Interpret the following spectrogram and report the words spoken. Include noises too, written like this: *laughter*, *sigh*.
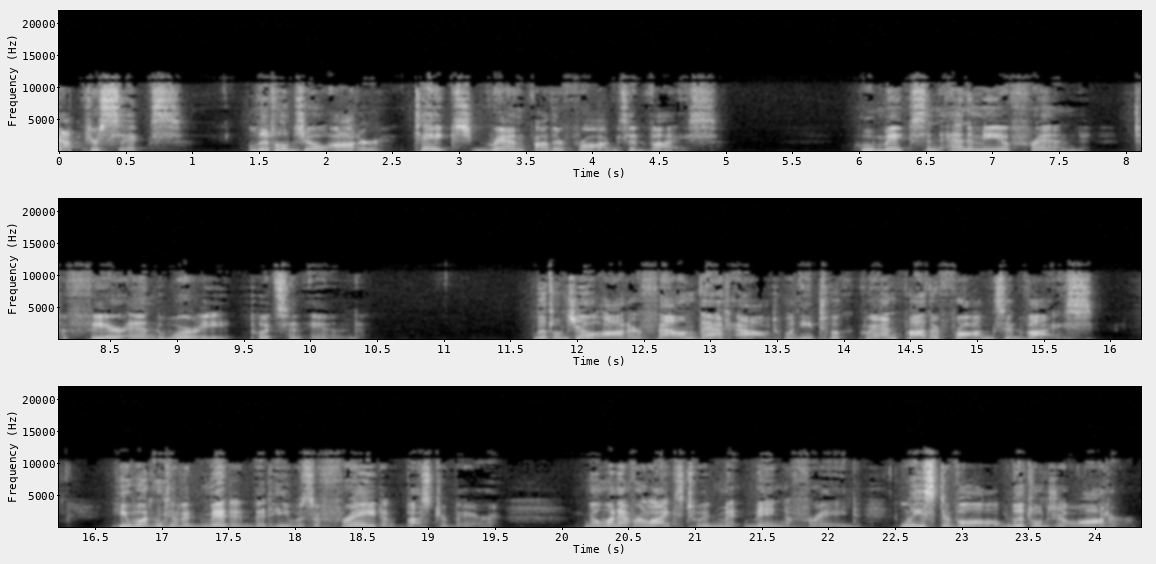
Chapter VI Little Joe Otter takes Grandfather Frog's advice. Who makes an enemy a friend, to fear and worry puts an end. Little Joe Otter found that out when he took Grandfather Frog's advice. He wouldn't have admitted that he was afraid of Buster Bear. No one ever likes to admit being afraid, least of all Little Joe Otter.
